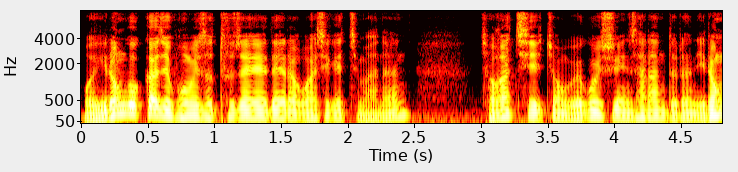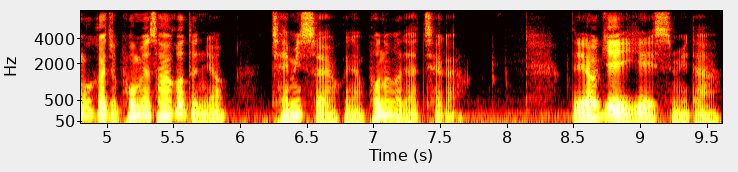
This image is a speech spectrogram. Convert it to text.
뭐 이런 것까지 보면서 투자해야 돼라고 하시겠지만은 저같이 좀 외골수인 사람들은 이런 것까지 보면서 하거든요. 재밌어요. 그냥 보는 것 자체가. 근데 여기에 이게 있습니다.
